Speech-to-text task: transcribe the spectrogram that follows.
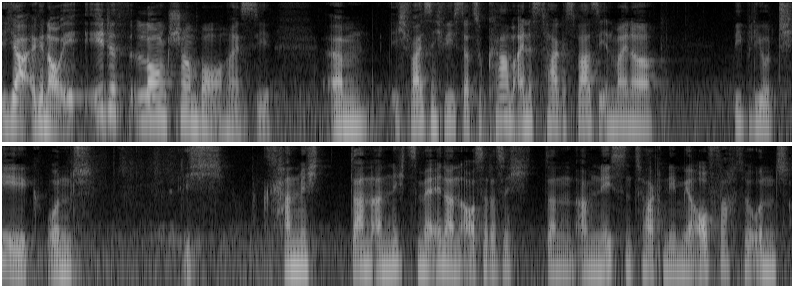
Ja, genau. E- Edith Longchambon heißt sie. Ähm, ich weiß nicht, wie es dazu kam. Eines Tages war sie in meiner Bibliothek und ich kann mich dann an nichts mehr erinnern, außer dass ich dann am nächsten Tag neben ihr aufwachte und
